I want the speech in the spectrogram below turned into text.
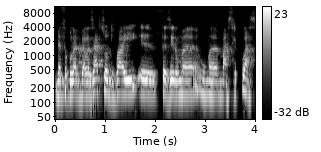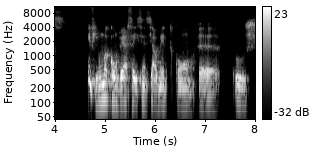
na Faculdade de Belas Artes, onde vai uh, fazer uma, uma masterclass. Enfim, uma conversa essencialmente com os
